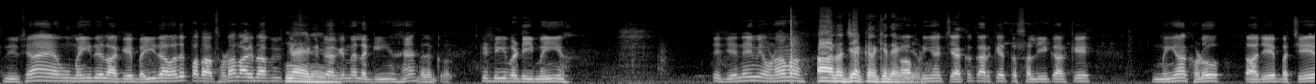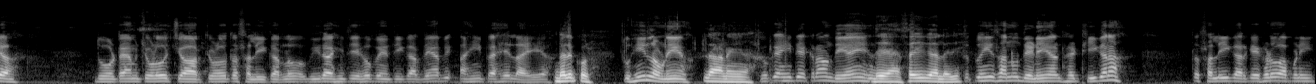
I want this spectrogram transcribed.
ਸੰਦੀਪ ਸਿੰਘ ਐ ਉਹ ਮਈ ਦੇ ਲਾਗੇ ਬਈ ਦਾ ਵਾ ਤੇ ਪਤਾ ਥੋੜਾ ਲੱਗਦਾ ਵੀ ਨਹੀਂ, ਕਿੱਥੇ ਆ ਕੇ ਮੈਂ ਲੱਗੀ ਆ ਹੈ। ਬਿਲਕੁਲ। ਕਿੱਡੀ ਵੱਡੀ ਮਈ ਆ। ਤੇ ਜਿਹਨੇ ਵੀ ਆਉਣਾ ਵਾ ਆ ਤਾਂ ਚੈੱਕ ਕਰਕੇ ਜਾਓ ਆਪਣੀਆਂ ਚੈੱਕ ਕਰਕੇ ਤਸੱਲੀ ਕਰਕੇ ਮਈਆਂ ਖੜੋ ਤਾਜੇ ਬੱਚੇ ਆ। ਦੋ ਟਾਈਮ ਚੋਲੋ ਚਾਰ ਚੋਲੋ ਤਸੱਲੀ ਕਰ ਲਓ। ਵੀਰ ਅਸੀਂ ਤੇ ਇਹੋ ਬੇਨਤੀ ਕਰਦੇ ਆ ਵੀ ਅਸੀਂ ਪੈਸੇ ਲਾਏ ਆ। ਬਿਲਕੁਲ। ਤੁਸੀਂ ਲਾਉਣੇ ਆ। ਲਾਣੇ ਆ। ਕਿਉਂਕਿ ਅਸੀਂ ਤੇ ਹੁੰਦੇ ਆਏ ਆ ਦੇ ਸਹੀ ਗੱਲ ਹੈ ਜੀ। ਤੇ ਤੁਸੀਂ ਸਾਨੂੰ ਦੇਣੇ ਆ ਫਿਰ ਠੀਕ ਆ ਨਾ? ਤਸੱਲੀ ਕਰਕੇ ਖੜੋ ਆਪਣੀ।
